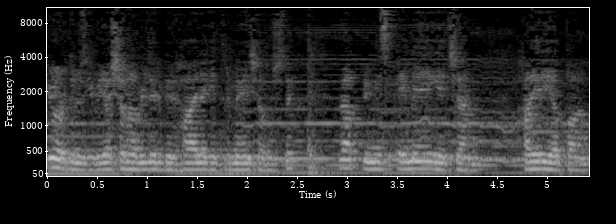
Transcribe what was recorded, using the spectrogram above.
gördüğünüz gibi yaşanabilir bir hale getirmeye çalıştık. Rabbimiz emeği geçen, hayır yapan,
